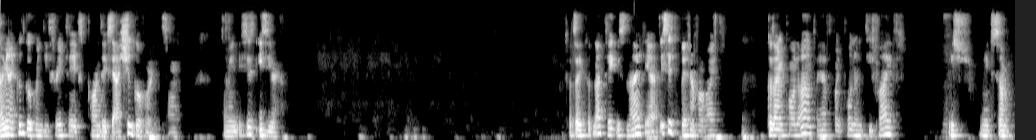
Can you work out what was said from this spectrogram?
I mean, I could go queen d3, takes, pawn takes, I should go for it, so. I mean, this is easier. Because I could not take this knight. Yeah, this is better for white. Because I'm pawn up, I have my pawn on d5, which makes some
